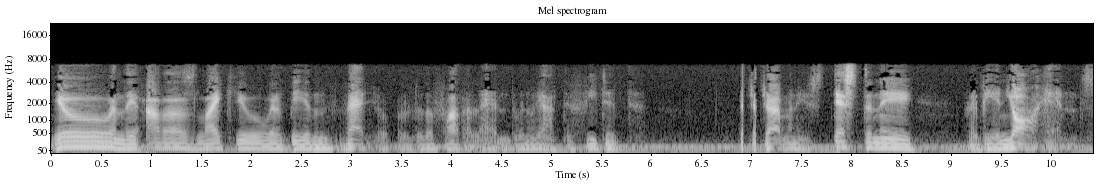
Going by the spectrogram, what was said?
you and the others like you will be invaluable to the fatherland when we are defeated. Germany's destiny will be in your hands.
